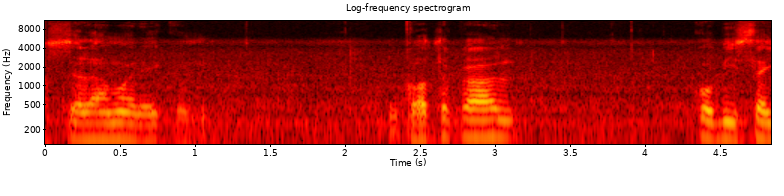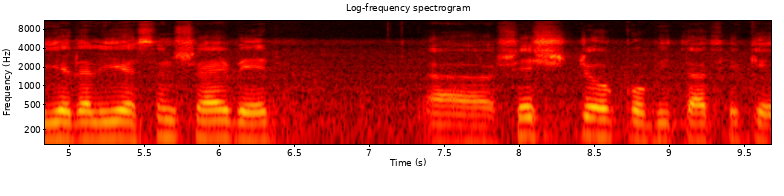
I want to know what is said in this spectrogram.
আসসালামু আলাইকুম। গতকাল কবি সৈয়দ আলী হাসান সাহেবের শ্রেষ্ঠ কবিতা থেকে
